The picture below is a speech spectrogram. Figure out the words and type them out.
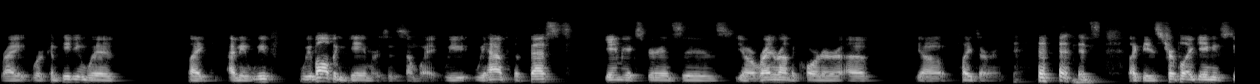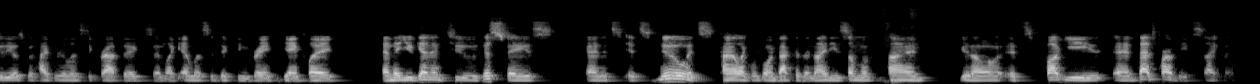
right? We're competing with like, I mean, we've, we've all been gamers in some way. We, we have the best gaming experiences, you know, right around the corner of, you know, play to earn. it's mm-hmm. like these AAA gaming studios with hyper realistic graphics and like endless addicting great gameplay. And then you get into this space and it's, it's new. It's kind of like we're going back to the nineties some of the time, you know, it's buggy and that's part of the excitement.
